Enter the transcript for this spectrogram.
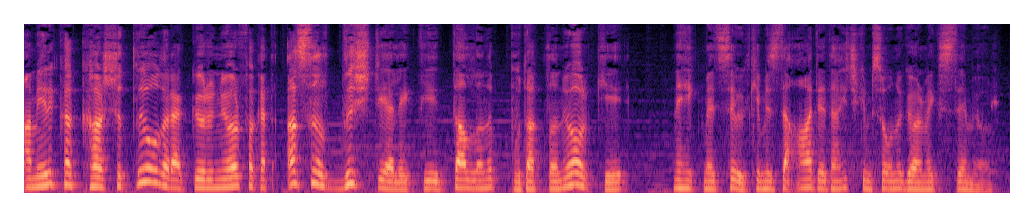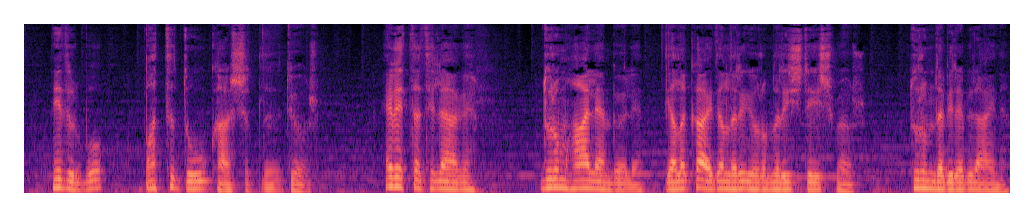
Amerika karşıtlığı olarak görünüyor fakat asıl dış diyalektiği dallanıp budaklanıyor ki ne hikmetse ülkemizde adeta hiç kimse onu görmek istemiyor. Nedir bu? Batı Doğu karşıtlığı diyor. Evet Atilla abi Durum halen böyle. Yalaka aydınları yorumları hiç değişmiyor. Durum da birebir aynı.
